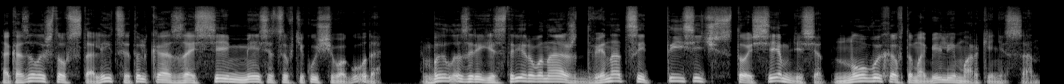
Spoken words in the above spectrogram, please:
Оказалось, что в столице только за 7 месяцев текущего года было зарегистрировано аж 12 170 новых автомобилей марки Nissan.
